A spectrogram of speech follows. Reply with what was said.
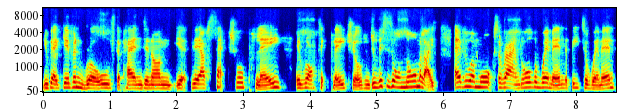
You get given roles depending on they have sexual play, erotic play. Children do this is all normalized. Everyone walks around. All the women, the beta women,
